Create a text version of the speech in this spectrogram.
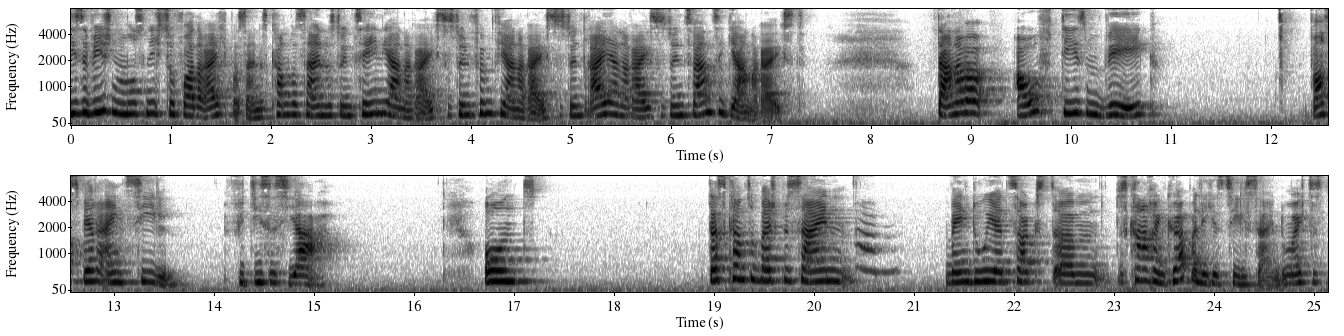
diese Vision muss nicht sofort erreichbar sein. Es kann was sein, was du in 10 Jahren erreichst, was du in 5 Jahren erreichst, was du in 3 Jahren erreichst, was du in 20 Jahren erreichst. Dann aber auf diesem Weg, was wäre ein Ziel für dieses Jahr? Und das kann zum Beispiel sein, wenn du jetzt sagst, ähm, das kann auch ein körperliches Ziel sein. Du möchtest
